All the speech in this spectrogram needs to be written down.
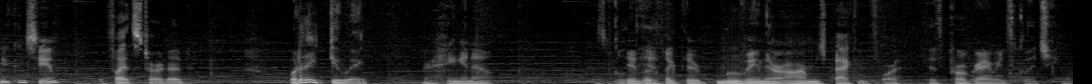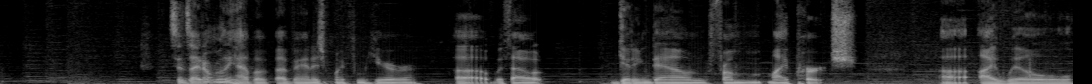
you can see him. the fight started. What are they doing? They're hanging out. His, gl- They look like they're moving their arms back and forth. his programming's glitchy. Since I don't really have a, a vantage point from here uh, without getting down from my perch, uh, I will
